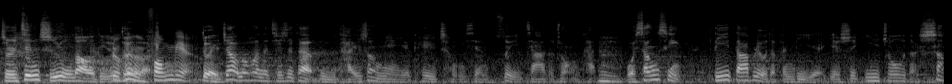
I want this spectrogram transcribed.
就是坚持用到底，就会很方便。对，这样的话呢，其实在舞台上面也可以呈现最佳的状态。嗯，我相信 D W 的粉底液也是一周的上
